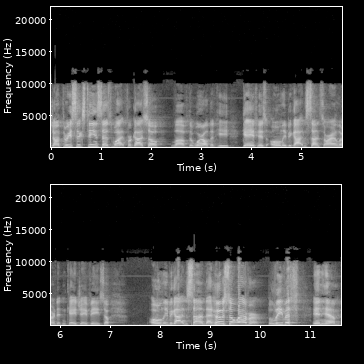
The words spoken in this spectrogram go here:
John 3:16 says what? For God so loved the world that he gave his only begotten son. Sorry, I learned it in KJV. So, only begotten son that whosoever believeth in him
